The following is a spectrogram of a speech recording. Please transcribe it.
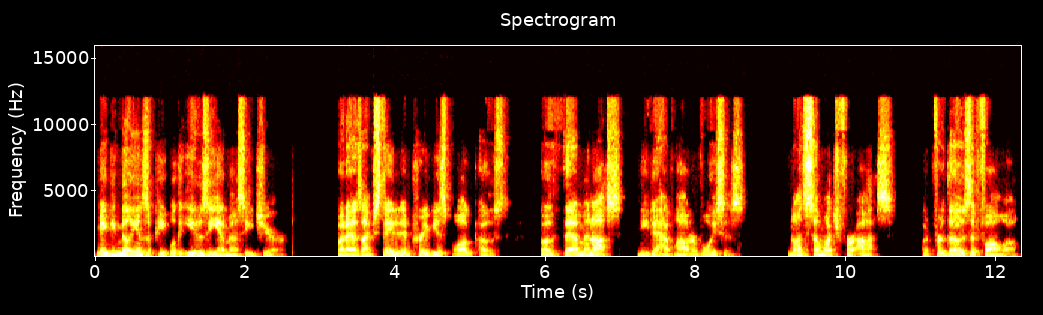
maybe millions of people that use EMS each year. But as I've stated in previous blog posts, both them and us need to have louder voices, not so much for us, but for those that follow.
